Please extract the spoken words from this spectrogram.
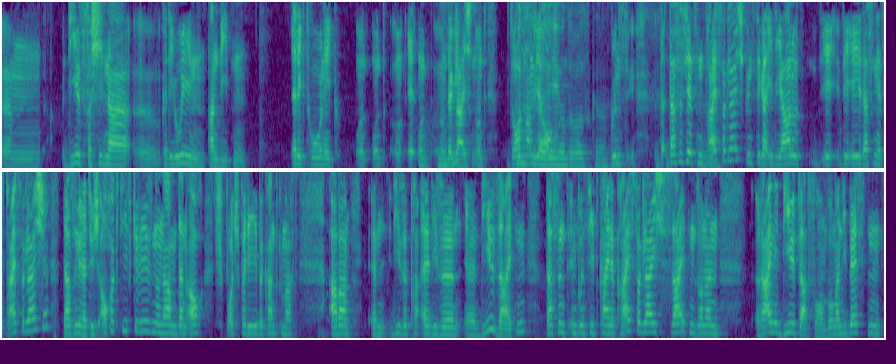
ähm, Deals verschiedener äh, Kategorien anbieten. Elektronik und, und, und, und, mhm. dergleichen. Und dort günstiger haben wir auch. Und sowas, günstig, das ist jetzt ein Preisvergleich, günstiger idealo.de, das sind jetzt Preisvergleiche. Da sind wir natürlich auch aktiv gewesen und haben dann auch Sportspar.de bekannt gemacht. Aber ähm, diese, äh, diese äh, Deal-Seiten, das sind im Prinzip keine Preisvergleichsseiten, sondern reine Deal-Plattformen, wo man die besten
